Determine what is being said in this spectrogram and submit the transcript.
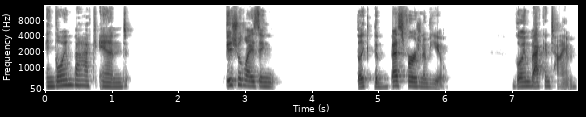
And going back and visualizing like the best version of you, going back in time.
